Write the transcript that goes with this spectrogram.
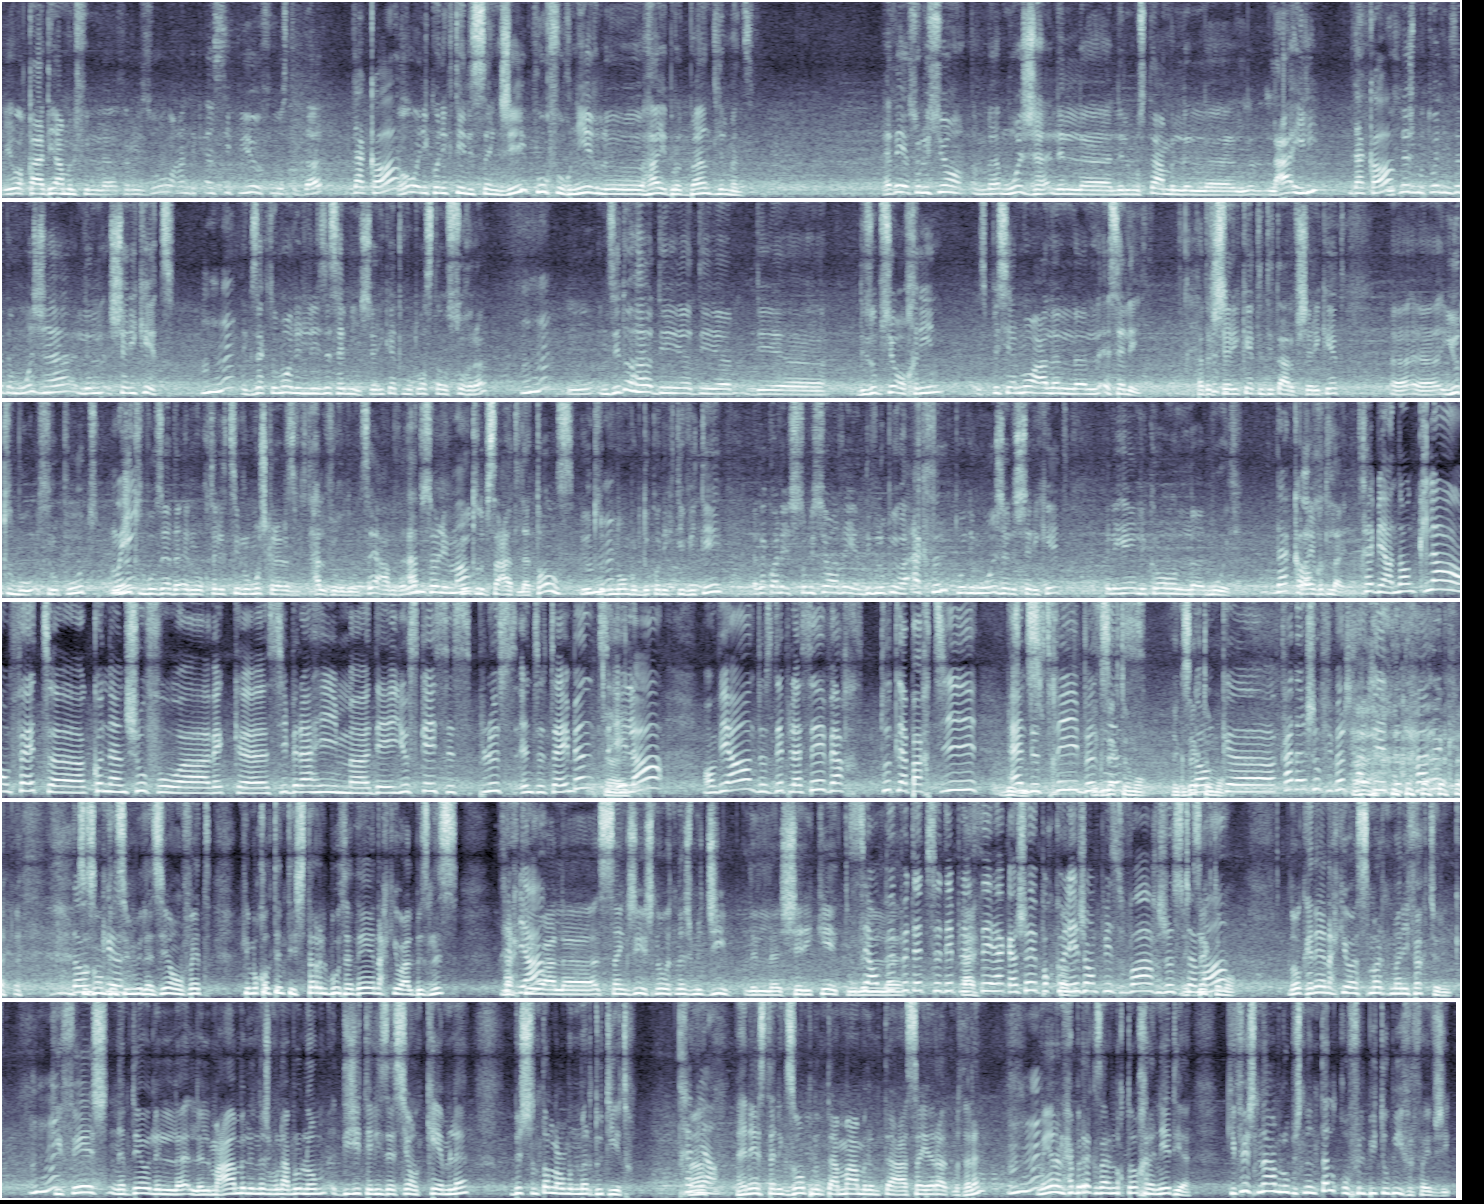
اللي هو قاعد يعمل في في الريزو. عندك ان سي بي يو في وسط الدار. D'accord. هو اللي كونيكتي لل 5 جي بور فورنير لو هاي برود باند للمنزل. هذه سوليسيون موجهة لل- للمستعمل ال- العائلي. D'accord. وتنجم تولي زاده موجهة للشركات. اكزاكتومون للي زي الشركات المتوسطة والصغرى. ونزيدوها دي دي دي دي زوبسيون أخرين سبيسيالمون على الاس ال اي خاطر الشركات انت تعرف الشركات يطلبوا ثروبوت Oui. ويطلبوا زاده انه وقت اللي تصير له مشكله لازم تتحل في غضون ساعه مثلا Absolument. يطلب ساعات لاتونس يطلب نومبر دو كونيكتيفيتي هذاك علاش السوليسيون هذه نديفلوبيوها اكثر تولي موجهه للشركات اللي هي ليكرون الموالي D'accord. Private line. Très bien. Donc là, en fait, euh, كنا نشوفوا euh, avec euh, Sibrahim euh, des use cases plus entertainment. Ouais. Et là, on vient de se déplacer vers toute la partie Business. industrie, business. Exactement. Exactement. Donc, euh, قاعدة نشوف في برشا حاجات تتحرك. سو سون Donc, دي euh, سيمولاسيون فيت كيما قلت انت اشتر البوث هذايا نحكيو على البزنس Très نحكيو bien. على 5 جي شنو تنجم تجيب للشركات si on peut ولل peut-être se déplacer هكا شوية pour que Pardon. les gens puissent voir justement. اكزاكتومون دونك هنا نحكيو على سمارت مانيفاكتورينغ كيفاش نبداو لل- للمعامل ونجموا نعملوا لهم ديجيتاليزاسيون كامله باش نطلعوا من مردوديتهم Très bien. هنا ستان اكزومبل نتاع معمل نتاع سيارات مثلا. مي أنا نحب نركز على نقطة أخرى ناديه كيفاش نعملوا باش ننطلقوا في البي تو بي في الفايف جي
